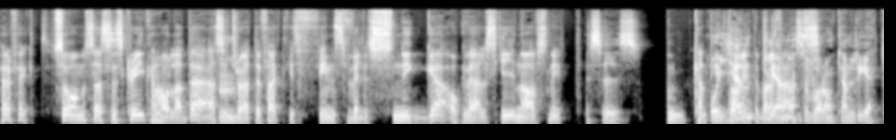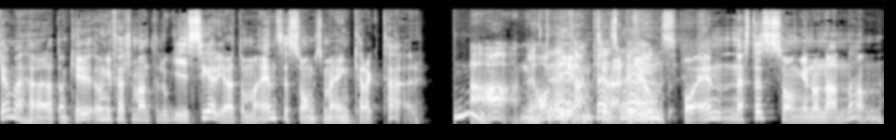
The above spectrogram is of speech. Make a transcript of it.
perfekt. Så om Assassin's Creed kan hålla där så Mm. tror jag att det faktiskt finns väldigt snygga och välskrivna avsnitt Precis. som kan Och tilltala inte bara egentligen, fans. alltså vad de kan leka med här, att de kan ju ungefär som antologiserier, att de har en säsong som är en karaktär. Mm. Ah, nu har vi Det en är här. Det finns. Och en, nästa säsong är någon annan.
